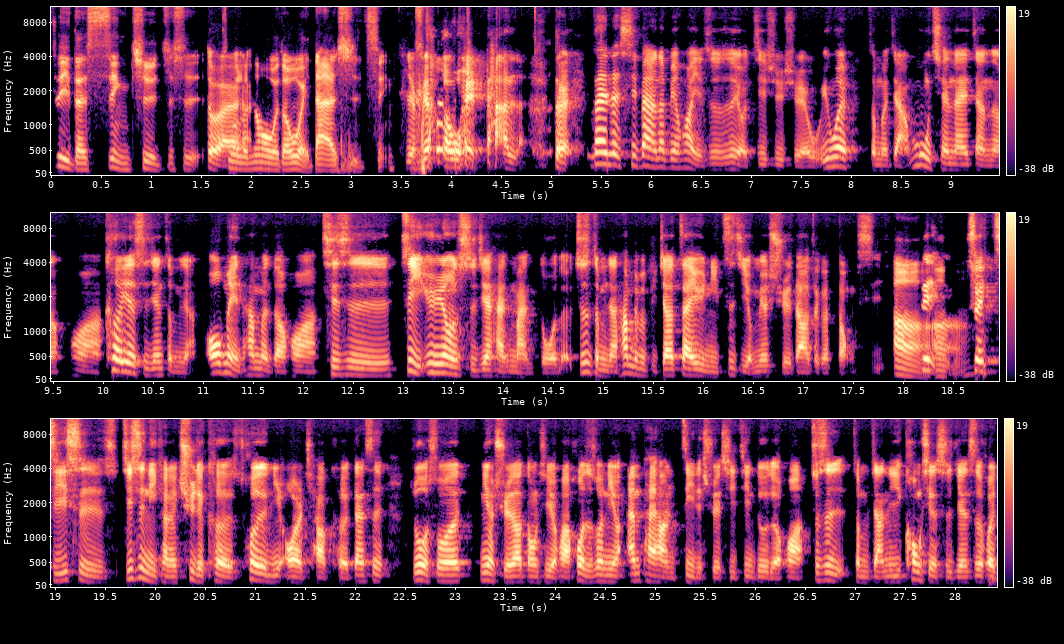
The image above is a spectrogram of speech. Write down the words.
自己的兴趣，就是做了那么多伟大的事情，也没有很伟大了。对，在那西班牙那边的话，也就是有继续学舞，因为怎么讲，目前来讲的话，课业时间怎么讲，欧美他们的话，其实自己运用的时间还是蛮多的，就是怎么讲，他们比较在意你自己有没有学到这个东西啊。所以，所以即使即使你可能去的课，或者你偶尔翘课，但是如果说你有学到东西的话，或者说你有安排好你自己的学习进度的话，就是怎么讲，你空闲时间是会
